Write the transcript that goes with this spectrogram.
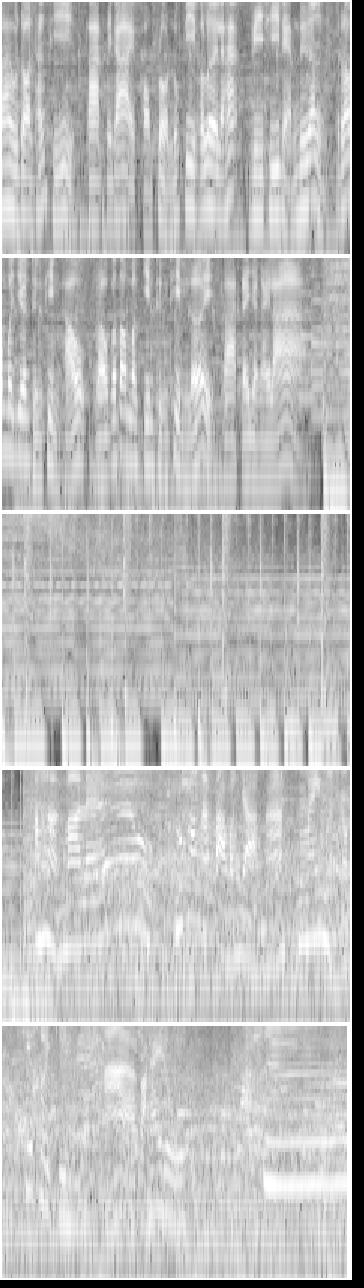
มาอุดรทั้งทีพลาดไม่ได้ของโปรดลูกพี่เขาเลยแหละฮะ VT แหนมเนือง เรามาเยือนถึงถิ่นเขา เราก็ต้องมากินถึงถิ่นเลย พลาดได้ยังไงล่ะอาหารมาแล้วรูปร่างหน้าตาบางอย่างนะ ไม่เหมือนกับที่เคยกินอ่าจะให้ดูชื่อ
